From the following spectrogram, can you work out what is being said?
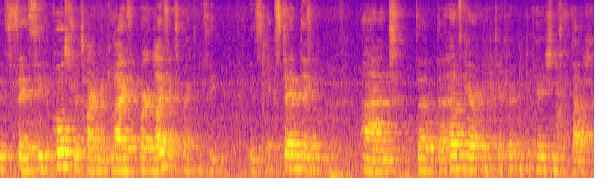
is phase C, the post-retirement life, where life expectancy is extending and the, the healthcare implications of that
